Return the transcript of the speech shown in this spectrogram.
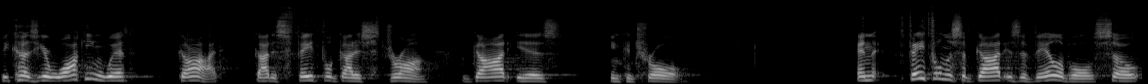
because you're walking with God. God is faithful, God is strong, God is in control. And the faithfulness of God is available so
